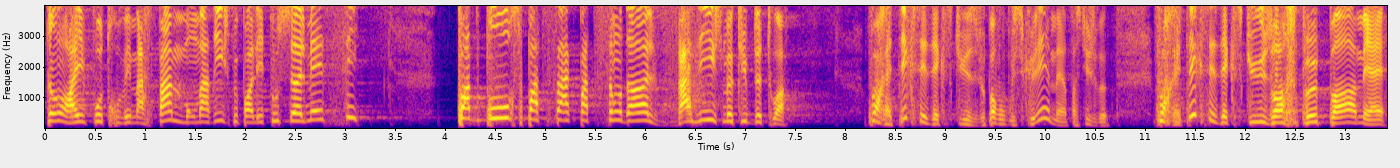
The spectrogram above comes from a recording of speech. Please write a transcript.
temps? Ah, il faut trouver ma femme, mon mari, je peux pas aller tout seul. Mais si Pas de bourse, pas de sac, pas de sandales. Vas-y, je m'occupe de toi. Faut arrêter que ces excuses. Je veux pas vous bousculer, mais enfin si je veux. Faut arrêter que ces excuses. Oh, je peux pas, mais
